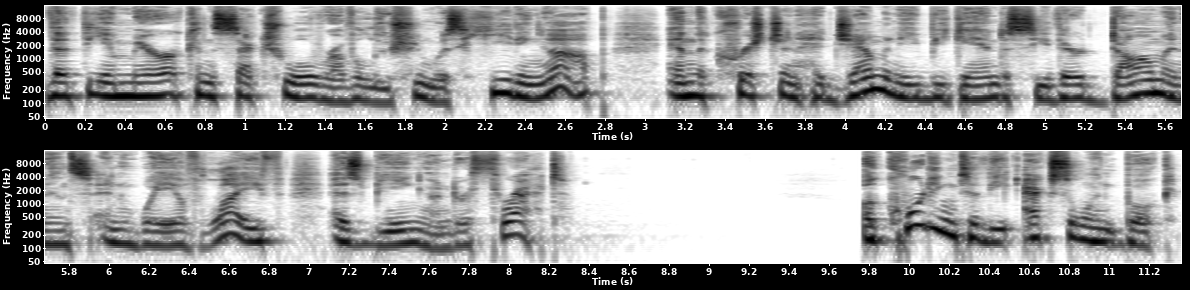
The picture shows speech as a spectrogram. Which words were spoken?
that the American sexual revolution was heating up and the Christian hegemony began to see their dominance and way of life as being under threat. According to the excellent book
